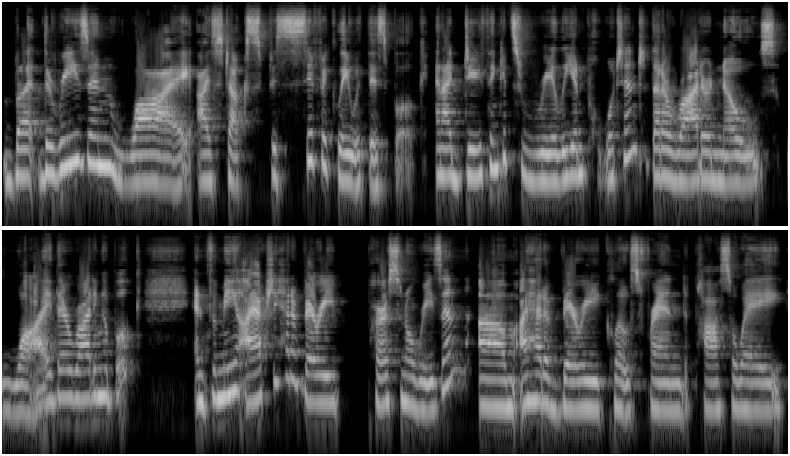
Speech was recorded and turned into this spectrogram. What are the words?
But the reason why I stuck specifically with this book, and I do think it's really important that a writer knows why they're writing a book. And for me, I actually had a very personal reason. Um, I had a very close friend pass away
